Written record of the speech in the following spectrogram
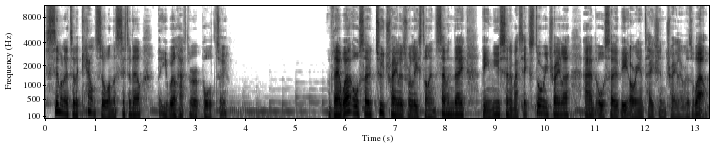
similar to the Council on the Citadel that you will have to report to. There were also two trailers released on N7 Day the new cinematic story trailer and also the orientation trailer as well.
